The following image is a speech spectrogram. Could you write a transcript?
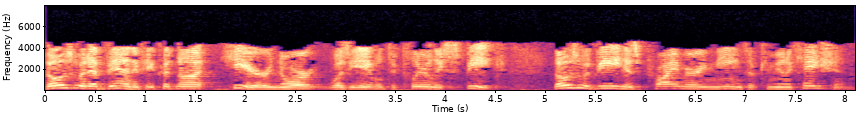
those would have been, if he could not hear, nor was he able to clearly speak, those would be his primary means of communication.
